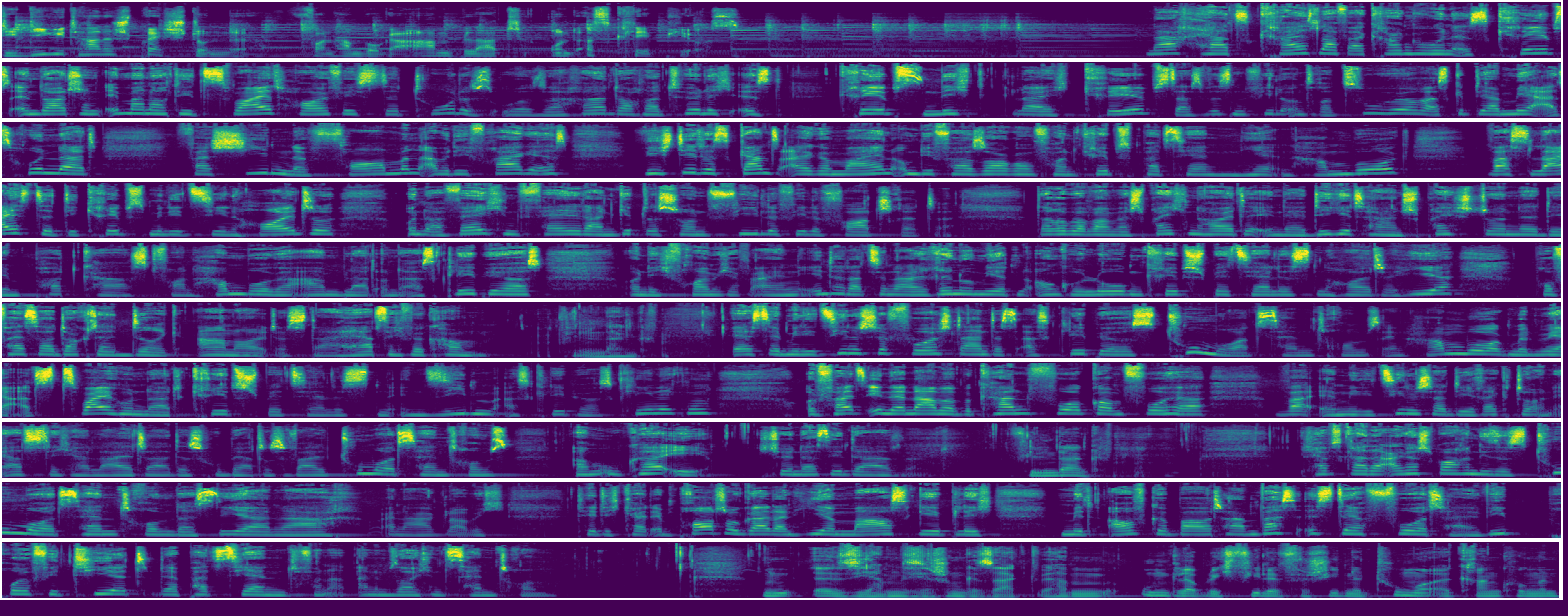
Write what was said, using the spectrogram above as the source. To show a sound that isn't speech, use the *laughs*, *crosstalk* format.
Die digitale Sprechstunde von Hamburger Abendblatt und Asklepios. Nach Herz-Kreislauf-Erkrankungen ist Krebs in Deutschland immer noch die zweithäufigste Todesursache. Doch natürlich ist Krebs nicht gleich Krebs. Das wissen viele unserer Zuhörer. Es gibt ja mehr als 100 verschiedene Formen. Aber die Frage ist, wie steht es ganz allgemein um die Versorgung von Krebspatienten hier in Hamburg? Was leistet die Krebsmedizin heute und auf welchen Feldern gibt es schon viele, viele Fortschritte? Darüber wollen wir sprechen heute in der digitalen Sprechstunde, dem Podcast von Hamburger Abendblatt und Asklepios. Und ich freue mich auf einen international renommierten Onkologen, Krebsspezialisten heute hier. Professor Dr. Dirk Arnold ist da. Herzlich willkommen. Vielen Dank. Er ist der medizinische Vorstand des Asklepios Tumorzentrums in Hamburg mit mehr als 200 Krebsspezialisten in sieben Asklepios Kliniken. Und falls Ihnen der Name bekannt vorkommt, vorher war er medizinischer Direktor und ärztlicher Leiter des Hubertus Wald Tumorzentrums am UKE. Schön, dass Sie da sind. Vielen Dank. Ich habe es gerade angesprochen, dieses Tumorzentrum, das Sie ja nach einer, glaube ich, Tätigkeit in Portugal dann hier maßgeblich mit aufgebaut haben. Was ist der Vorteil? Wie profitiert der Patient von einem solchen Zentrum? Nun, äh, Sie haben es ja schon gesagt, wir haben unglaublich viele verschiedene Tumorerkrankungen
